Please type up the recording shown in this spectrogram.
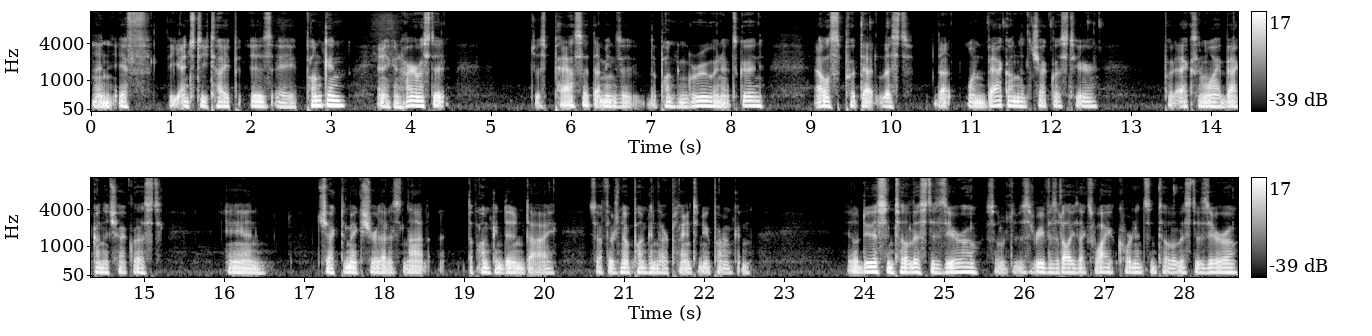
and if the entity type is a pumpkin and it can harvest it, just pass it. That means the pumpkin grew and it's good. Else put that list, that one back on the checklist here. Put X and Y back on the checklist and check to make sure that it's not, the pumpkin didn't die. So if there's no pumpkin there, plant a new pumpkin. It'll do this until the list is zero. So it'll just revisit all these XY coordinates until the list is zero.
